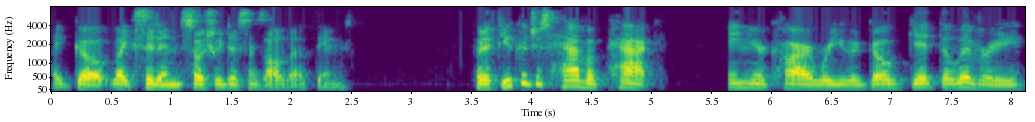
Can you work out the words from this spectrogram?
like go like sit and socially distance all the things but if you could just have a pack in your car where you would go get delivery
